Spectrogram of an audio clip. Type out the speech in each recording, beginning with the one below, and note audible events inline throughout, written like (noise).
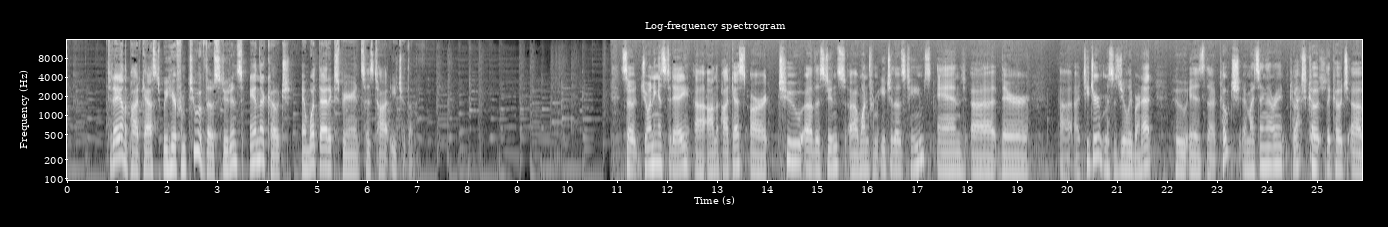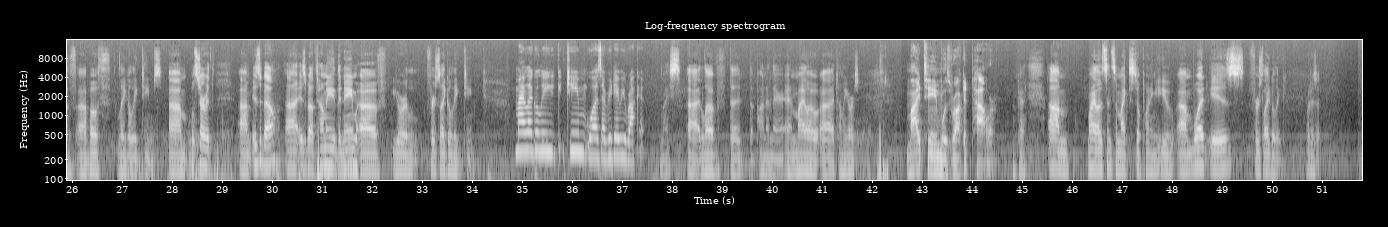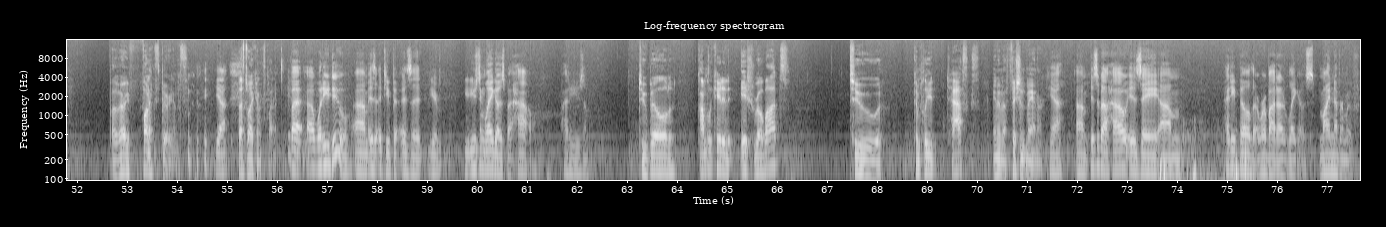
Today on the podcast, we hear from two of those students and their coach and what that experience has taught each of them. So, joining us today uh, on the podcast are two of the students, uh, one from each of those teams, and uh, their uh, teacher, Mrs. Julie Barnett, who is the coach. Am I saying that right? Coach, Yeah, coach. the coach of uh, both Lego League teams. Um, we'll start with um, Isabel. Uh, Isabel, tell me the name of your first Lego League team. My Lego League team was Everyday We Rocket. Nice. Uh, I love the, the pun in there. And Milo, uh, tell me yours. My team was Rocket Power. Okay. Um, Milo, since the mic's still pointing at you, um, what is First Lego League? What is it? A very fun experience. (laughs) yeah. Best way I can explain it. But uh, what do you do? Um, is it do you, is it you're you're using Legos, but how? How do you use them? To build complicated ish robots to complete tasks in an efficient manner. Yeah. Um, Isabel, how is a um, how do you build a robot out of Legos? Mine never move.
